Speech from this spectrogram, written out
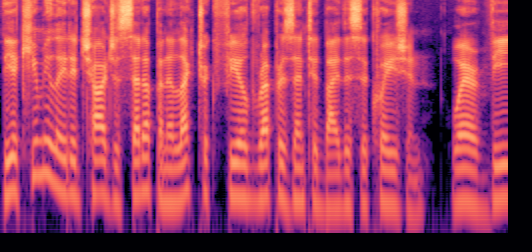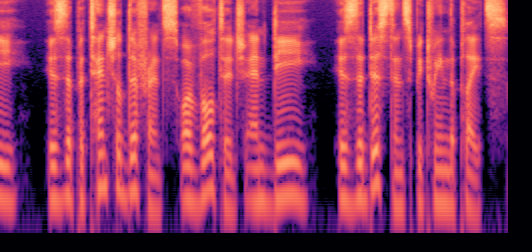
The accumulated charges set up an electric field represented by this equation, where V is the potential difference or voltage and D is the distance between the plates.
